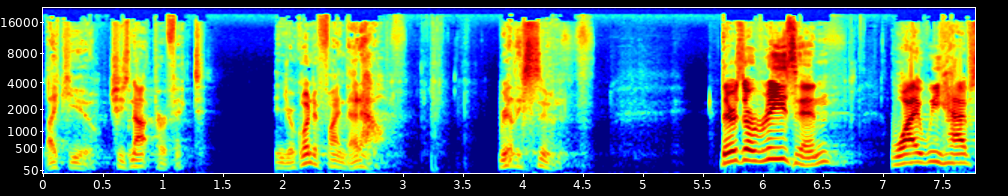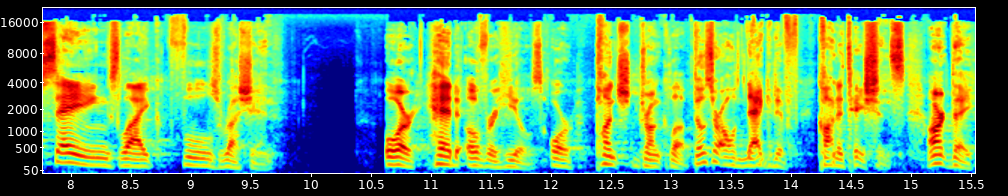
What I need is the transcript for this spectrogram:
like you. She's not perfect. And you're going to find that out really soon. There's a reason why we have sayings like fools rush in, or head over heels, or punch drunk love. Those are all negative connotations, aren't they?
